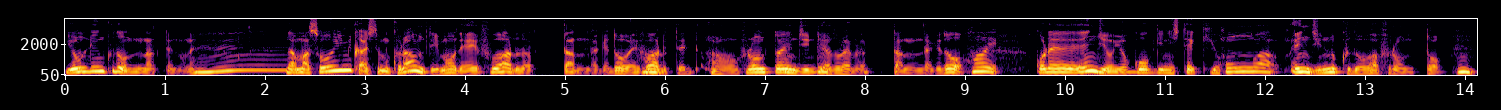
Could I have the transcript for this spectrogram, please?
4輪駆動になってるのね。だまあそういう意味からしてもクラウンって今まで FR だったんだけど、はい、FR ってあのフロントエンジンリアドライブだったんだけど、はい。これエンジンを横置きにして基本はエンジンの駆動はフロント、うん、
